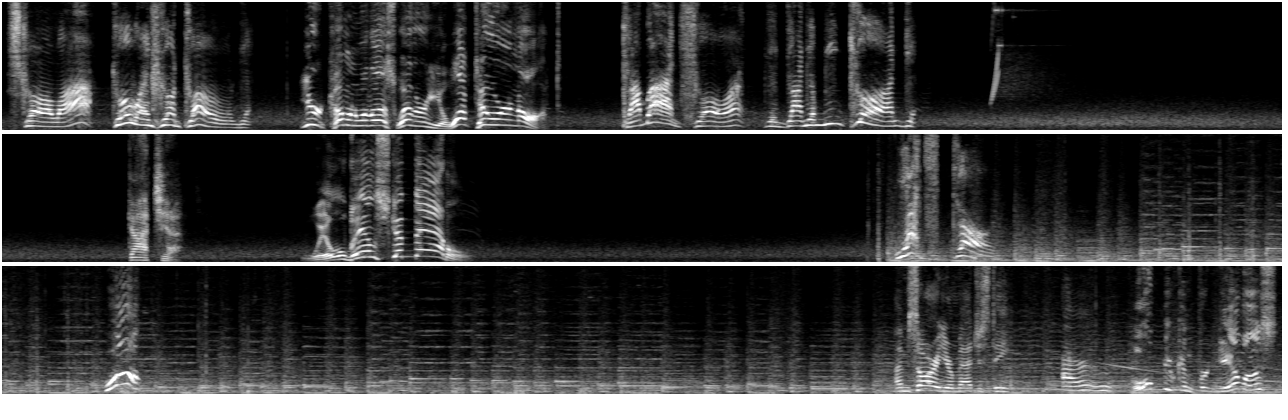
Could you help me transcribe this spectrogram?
Sora, do as you're told. You're coming with us whether you want to or not. Come on, Sora. You gotta be good. Gotcha. Well then, skedaddle. Let's go. Whoa! I'm sorry, Your Majesty. Oh, Hope you can forgive us.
